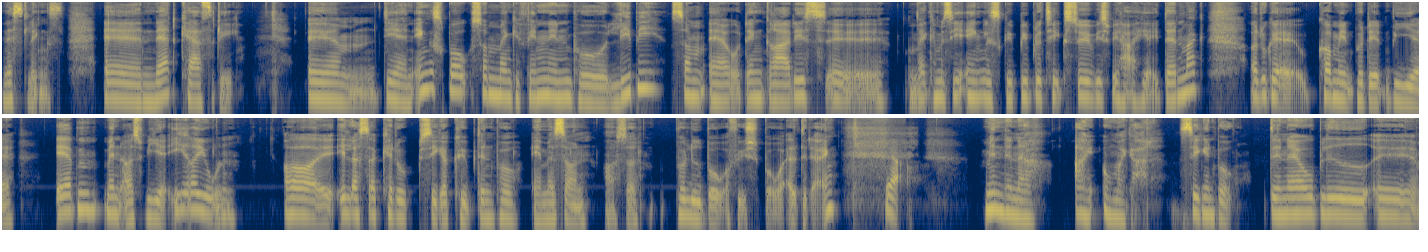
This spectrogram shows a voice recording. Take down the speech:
Nestlings af Nat Cassidy. Øhm, det er en engelsk bog, som man kan finde inde på Libby, som er jo den gratis øh, hvad kan man sige, engelske biblioteksservice, vi har her i Danmark. Og du kan komme ind på den via appen, men også via e-reolen. Og øh, ellers så kan du sikkert købe den på Amazon, og så på lydbog og fysisk bog og alt det der, ikke? Ja. Men den er, ej, oh my god, sikke en bog. Den er jo blevet øh,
